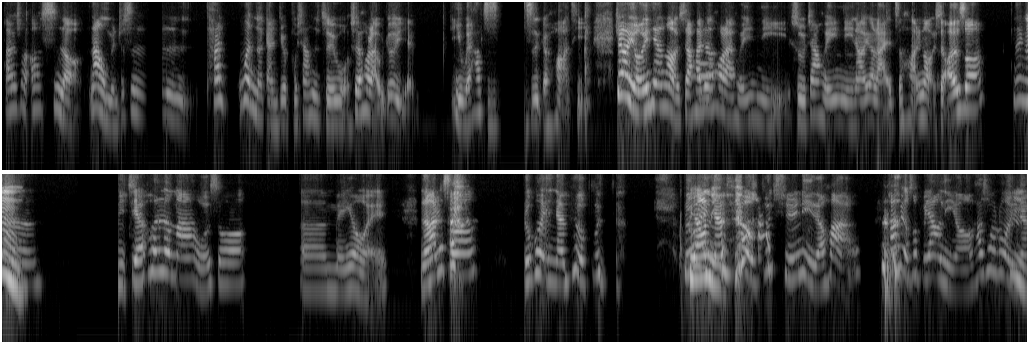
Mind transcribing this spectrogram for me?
他就说，哦，是哦，那我们就是他问的感觉不像是追我，所以后来我就也以为他只是只是个话题。就有一天很好笑，他就后来回应你，暑假回应你，然后又来之后很好笑，他就说那个、嗯、你结婚了吗？我就说呃没有哎、欸，然后他就说如果你男朋友不，如果你男朋友不娶你的话。他没有说不要你哦，他说如果你男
